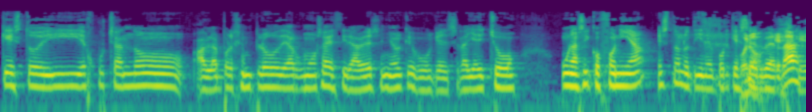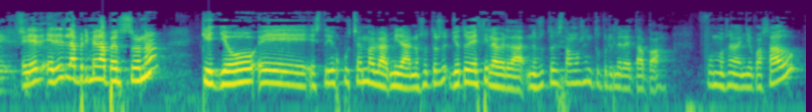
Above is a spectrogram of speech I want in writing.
que estoy escuchando hablar, por ejemplo, de Argumosa, decir, a ver, señor, que porque se le haya hecho una psicofonía, esto no tiene por qué Bueno, ser verdad. es que sí. eres, eres la primera persona que yo eh, estoy escuchando hablar. Mira, nosotros, yo te voy a decir la verdad, nosotros estamos en tu primera etapa. Fuimos el año pasado,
